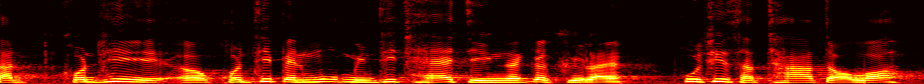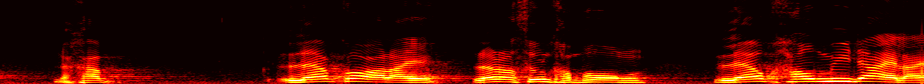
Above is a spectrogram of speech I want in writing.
สัตย์คนที่คนที่เป็นมุมินที่แท้จริงนั้นก็คืออะไร ผู้ที่ศรัทธาต่ออัลลอฮ์นะครับ แล้วก็อะไรแล้วเราซื้อของพระองค์ แล้วเขาม่ได้อะไร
